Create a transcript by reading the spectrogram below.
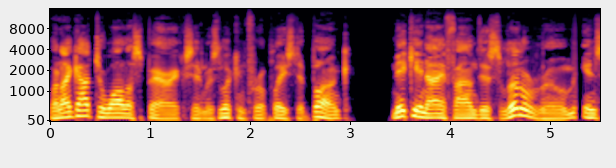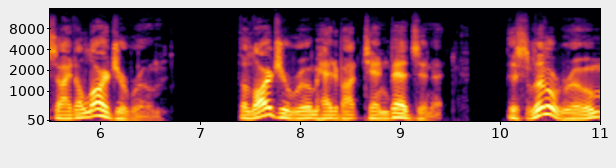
When I got to Wallace Barracks and was looking for a place to bunk, Mickey and I found this little room inside a larger room. The larger room had about 10 beds in it. This little room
